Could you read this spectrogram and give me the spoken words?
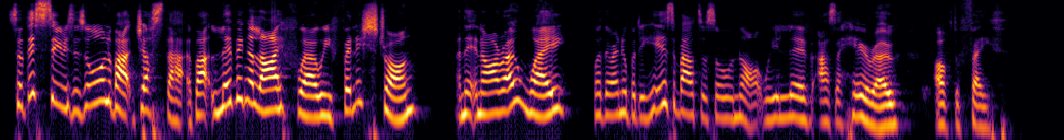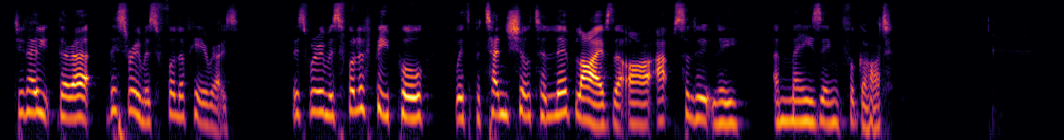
So, this series is all about just that about living a life where we finish strong and in our own way, whether anybody hears about us or not, we live as a hero of the faith. Do you know there are this room is full of heroes. This room is full of people with potential to live lives that are absolutely amazing for God.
